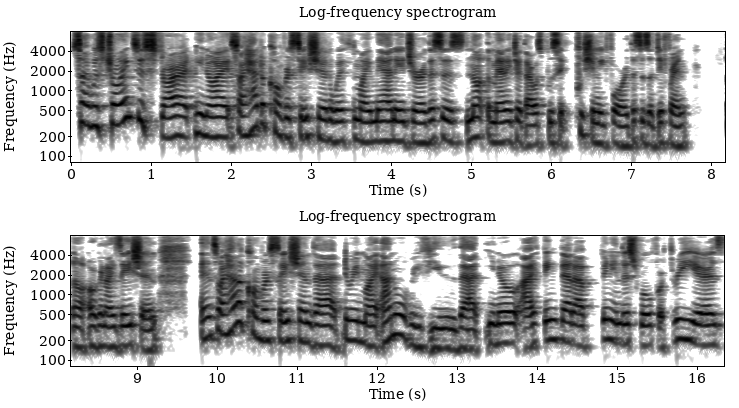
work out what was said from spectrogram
So i was trying to start you know i so i had a conversation with my manager. This is not the manager that was pushing, pushing me forward. This is a different uh, organization. And so i had a conversation that during my annual review that you know i think that i've been in this role for three years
